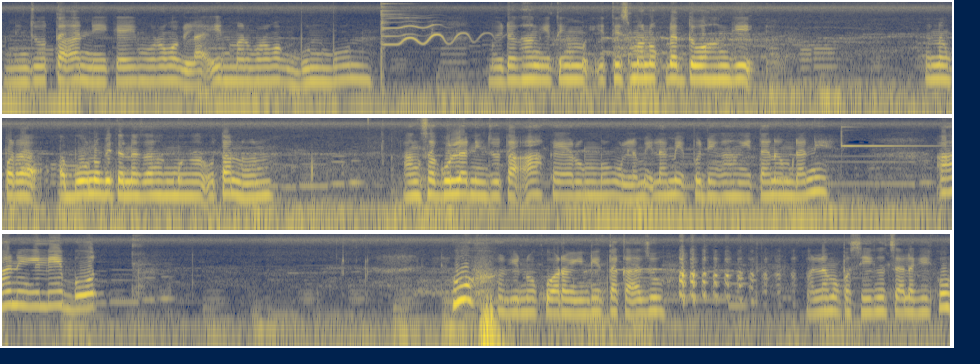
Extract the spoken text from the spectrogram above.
ning juta ani kay mura maglain man mura magbunbun may daghang iting itis manok dadto hanggi kanang para abono bitaw na sa hang mga utanon ang sagulan ning juta ah kay arong mo lami-lami puding ang itanam dani ah ning ilibot Huh, ginuko arang hindi ta kaazo. Wala mo pasingot sa lagi ko.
